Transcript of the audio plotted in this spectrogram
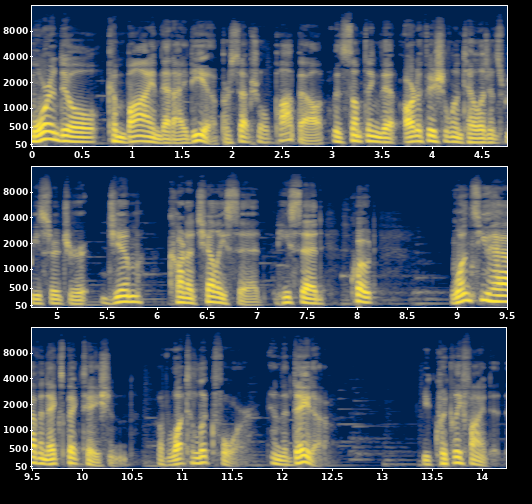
Morendil combined that idea, perceptual pop out, with something that artificial intelligence researcher Jim Carnicelli said. He said, quote, once you have an expectation of what to look for in the data, you quickly find it.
